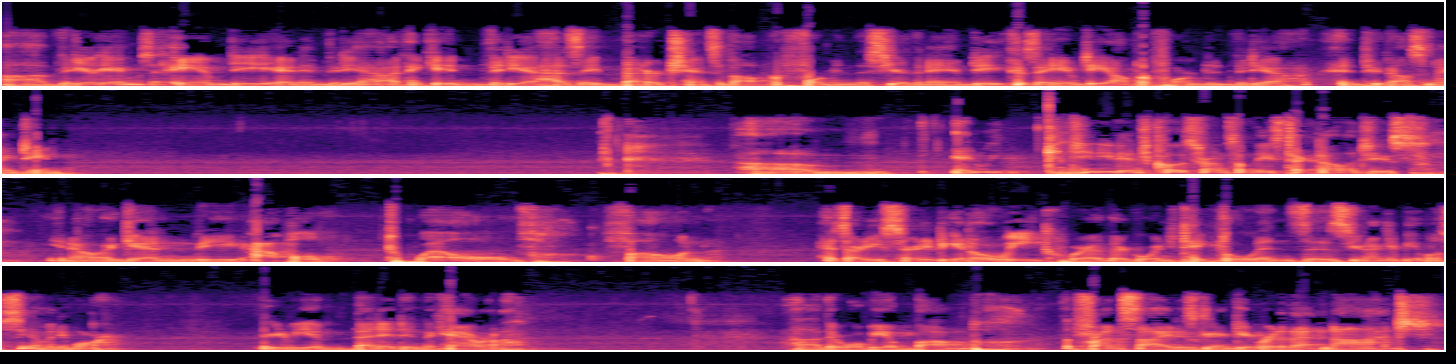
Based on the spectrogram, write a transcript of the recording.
Uh, video games, AMD and NVIDIA. I think NVIDIA has a better chance of outperforming this year than AMD because AMD outperformed NVIDIA in 2019. Um, and we continue to inch closer on some of these technologies. You know, again, the Apple 12 phone has already started to get a leak where they're going to take the lenses. You're not going to be able to see them anymore. They're going to be embedded in the camera. Uh, there won't be a bump. The front side is going to get rid of that notch.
